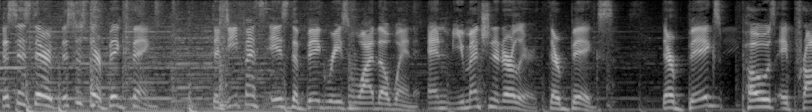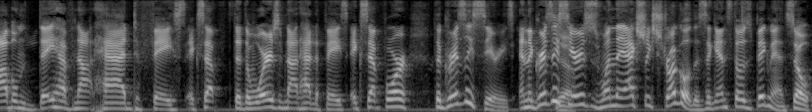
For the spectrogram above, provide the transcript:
This is their this is their big thing. The defense is the big reason why they'll win. And you mentioned it earlier. They're bigs. Their bigs pose a problem they have not had to face, except that the Warriors have not had to face, except for the Grizzlies series. And the Grizzlies series is when they actually struggled, is against those big men. So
